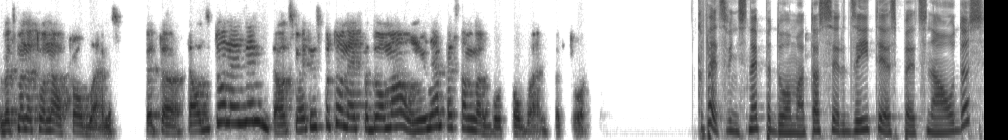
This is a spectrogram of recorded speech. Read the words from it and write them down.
Tāpēc man ar to nav problēmas. Bet uh, daudz to nezina, daudz meitenes par to nepadomā, un viņiem pēc tam var būt problēmas ar to. Kāpēc viņas nepadomā? Tas ir dzīties pēc naudas.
